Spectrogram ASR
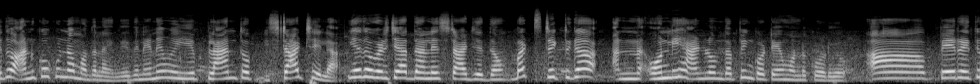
ఏదో అనుకోకుండా మొదలైంది. ఇది నేను ఈ ప్లాన్తో స్టార్ట్ చేయలే. ఏదో ఒకటి చేద్దాంలే స్టార్ట్ చేద్దాం. బట్ స్ట్రిక్ట్గా ఓన్లీ హ్యాండ్లూమ్ తప్ప ఇంకోటి ఏం ఉండకూడదు. ఆ పేరు అయితే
